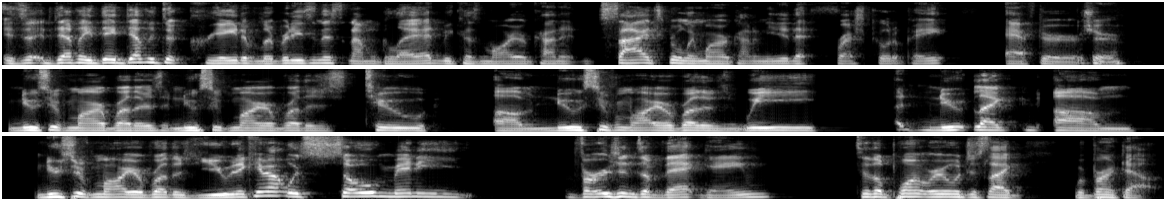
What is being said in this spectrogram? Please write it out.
It's it definitely they definitely took creative liberties in this, and I'm glad because Mario kind of side scrolling Mario kind of needed that fresh coat of paint after For sure. New Super Mario Brothers, New Super Mario Brothers 2, um, New Super Mario Brothers Wii, uh, new like um New Super Mario Brothers U. They came out with so many versions of that game to the point where it was just like we're burnt out.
